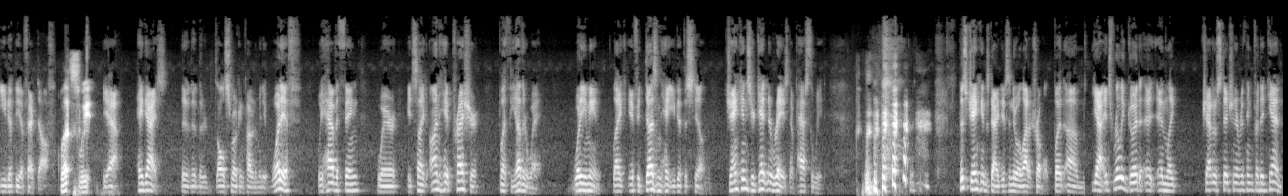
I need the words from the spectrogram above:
you get the effect off. Well, that's sweet. Yeah. Hey guys, they're, they're, they're all smoking pot in a minute. What if we have a thing where it's like unhit pressure, but the other way? What do you mean? Like if it doesn't hit, you get the steal. Jenkins, you're getting a raise. Now pass the weed. This Jenkins guy gets into a lot of trouble, but um, yeah, it's really good and, and like Shadow Stitch and everything. But again,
